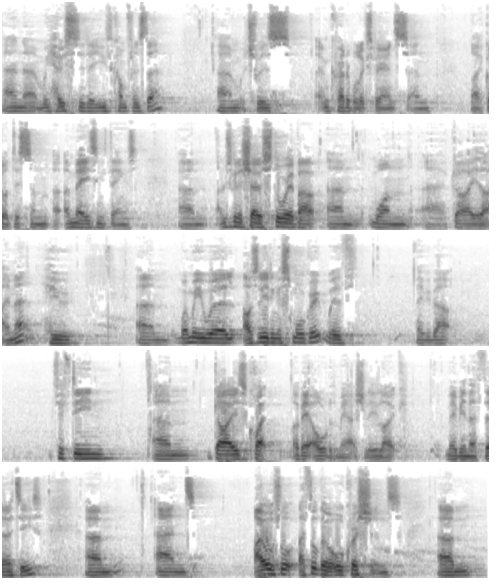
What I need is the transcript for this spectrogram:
and um, we hosted a youth conference there, um, which was an incredible experience and like God did some amazing things. Um, I'm just going to share a story about one uh, guy that I met who, when we were, I was leading a small group with maybe about 15 um, guys, quite a bit older than me actually, like maybe in their 30s. Um, and I all thought I thought they were all Christians, um,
